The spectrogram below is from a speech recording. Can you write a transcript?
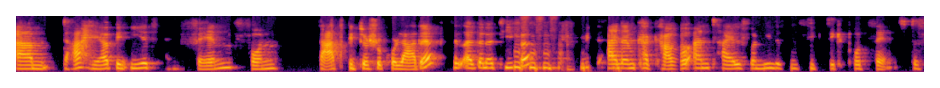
Ähm, daher bin ich jetzt ein Fan von Zartbitterschokolade als Alternative mit einem Kakaoanteil von mindestens 70 Prozent. Das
